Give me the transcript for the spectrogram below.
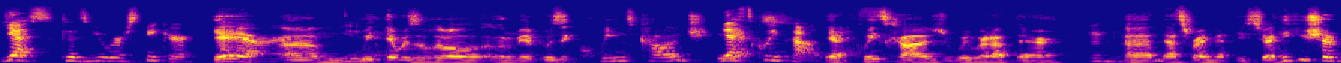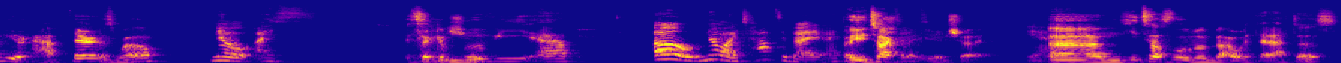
Yes, because you were a speaker. Yeah, yeah. Um, yeah. We, there was a little, a little bit. Was it Queens College? Yes, yes. Queens College. Yeah, yes. Queens College. We went out there. Mm-hmm. Uh, that's where I met these two. I think you showed me your app there as well. No, I. Th- it's like a sure. movie app. Oh no, I talked about it. oh, you talked about it. You didn't show it. Yeah. Um, can you tell us a little bit about what that app does?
